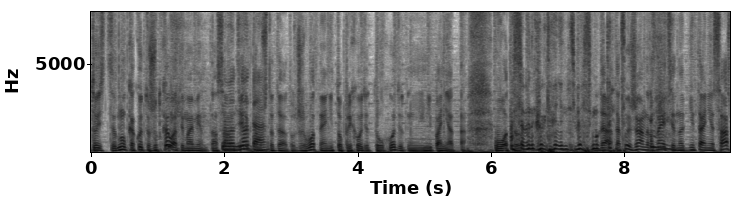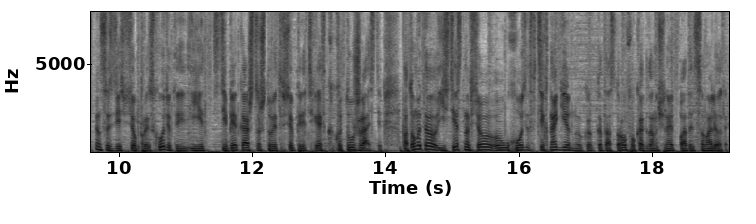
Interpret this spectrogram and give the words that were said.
То есть, ну, какой-то жутковатый момент, на самом Ну, деле, ну потому да. что, да, тут животные, они то приходят, то уходят, непонятно. Вот. Особенно, когда они на тебя Да, смотрят. такой жанр, знаете, нагнетание саспенса, здесь все происходит, и, и тебе кажется, что это все перетекает в какой-то ужастик. Потом это, естественно, все уходит в техногенную катастрофу, когда начинают падать самолеты.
